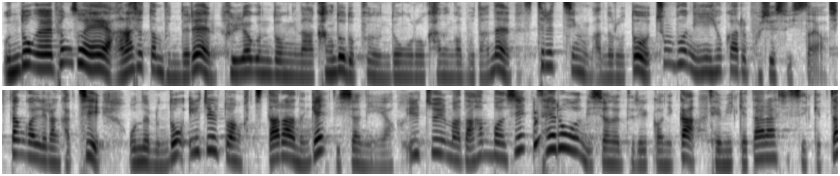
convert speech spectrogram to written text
운동을 평소에 안 하셨던 분들은 근력 운동이나 강도 높은 운동으로 가는 것보다는 스트레칭만으로도 충분히 효과를 보실 수 있어요. 식단 관리랑 같이 오늘 운동 일주일 동안 같이 따라하는 게 미션이에요. 일주일마다 한 번씩 새로운 미션을 드릴 거니까 재밌게 따라 하실 수 있겠죠?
